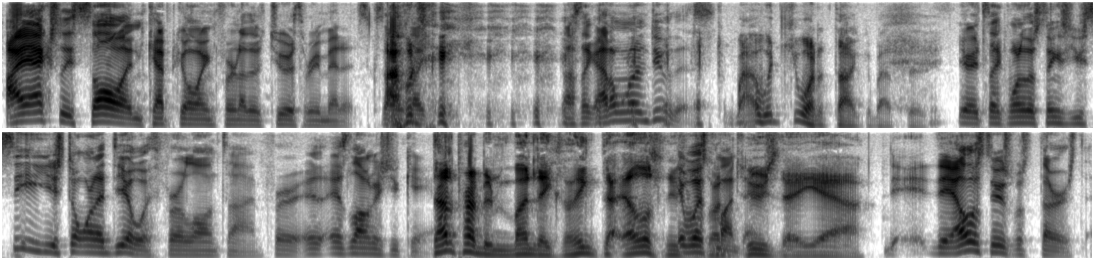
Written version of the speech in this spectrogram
I actually saw it and kept going for another two or three minutes because I was like, I was like, I don't want to do this. Why would you want to talk about this? Yeah, it's like one of those things you see, you just don't want to deal with for a long time, for as long as you can. That'd probably been Monday because I think the Ellis news It was on Monday. Tuesday. Yeah. The- The Ellis News was Thursday.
